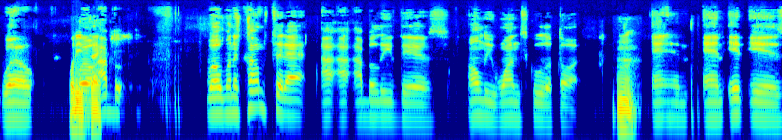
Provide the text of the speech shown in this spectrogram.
Well, what do you well, think? Be- well, when it comes to that, I, I, I, believe there's only one school of thought, mm. and and it is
